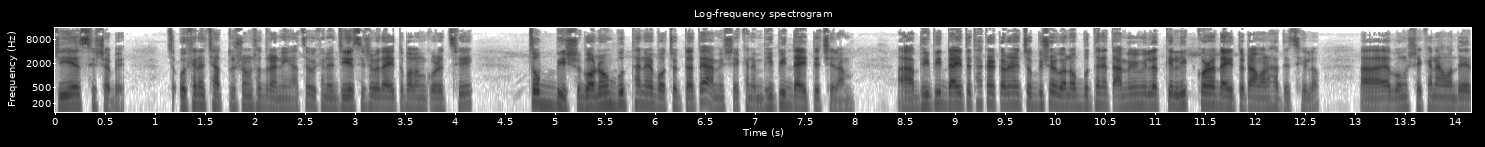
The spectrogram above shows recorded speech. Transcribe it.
জিএস হিসেবে। ওইখানে ছাত্র সংসদ রানিং আছে, ওইখানে জিএস হিসেবে দায়িত্ব পালন করেছি। চব্বিশ গণ অভ্যুত্থানের বছরটাতে আমি সেখানে ভিপির দায়িত্বে ছিলাম। ভিপির দায়িত্বে থাকার কারণে চব্বিশের গণ অভ্যুত্থানে তামিল মিলাদকে লিড করার দায়িত্বটা আমার হাতে ছিল। এবং সেখানে আমাদের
